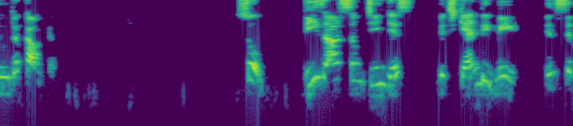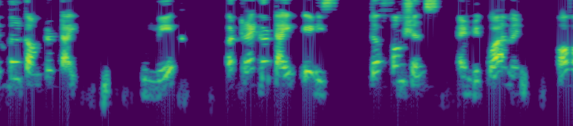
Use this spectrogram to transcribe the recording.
to the counter. So, these are some changes which can be made in simple counter type to make a tracker type ADC. The functions and requirement of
